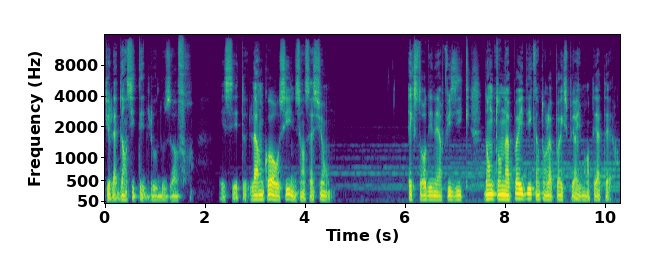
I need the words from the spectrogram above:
que la densité de l'eau nous offre. Et c'est là encore aussi une sensation extraordinaire physique dont on n'a pas idée quand on l'a pas expérimenté à terre.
